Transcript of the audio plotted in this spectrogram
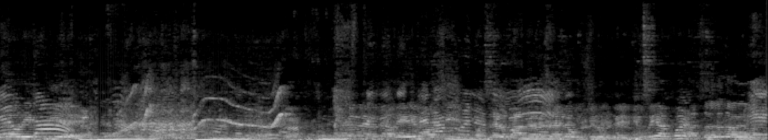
एकावर एक प्रिय आहे. अरे मावशी आपल्याला बाजारात जायला उशीर होतोय. निघूया आपण. चला जाऊया अरे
